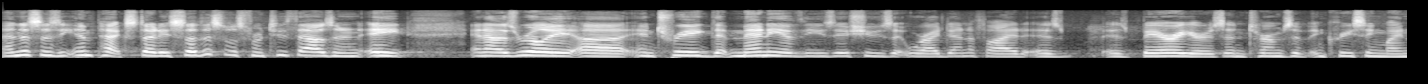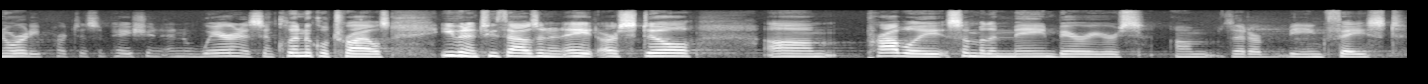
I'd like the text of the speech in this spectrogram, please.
And this is the impact study. So this was from 2008, and I was really uh, intrigued that many of these issues that were identified as, as barriers in terms of increasing minority participation and awareness in clinical trials, even in 2008, are still um, probably some of the main barriers um, that are being faced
